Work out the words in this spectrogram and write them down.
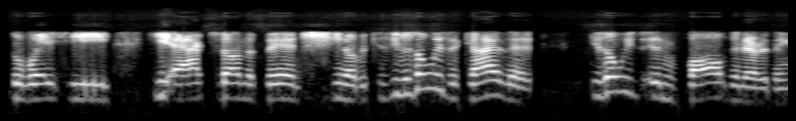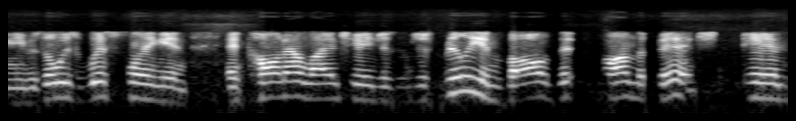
the way he he acted on the bench, you know, because he was always a guy that he's always involved in everything. He was always whistling and and calling out line changes and just really involved on the bench and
